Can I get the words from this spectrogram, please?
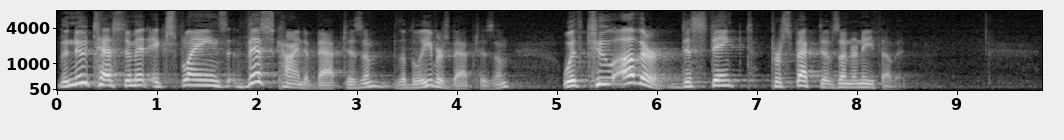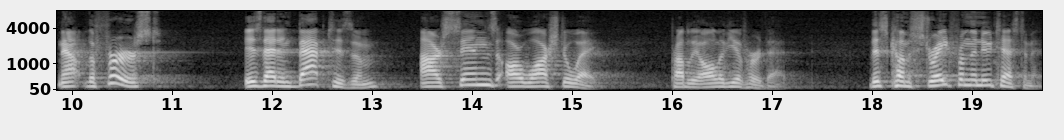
the New Testament explains this kind of baptism, the believer's baptism, with two other distinct perspectives underneath of it. Now, the first is that in baptism, our sins are washed away. Probably all of you have heard that. This comes straight from the New Testament.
